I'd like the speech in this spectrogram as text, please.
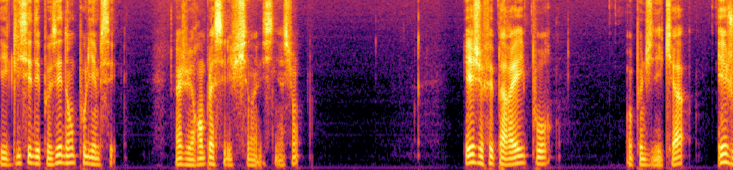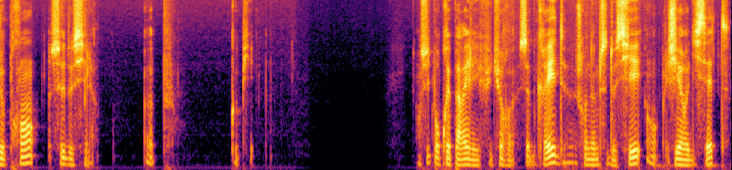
et glisser-déposer dans PolyMC. Là, je vais remplacer les fichiers dans la destination. Et je fais pareil pour OpenJDK et je prends ce dossier-là. Hop, copier. Ensuite, pour préparer les futurs upgrades, je renomme ce dossier en JRE17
